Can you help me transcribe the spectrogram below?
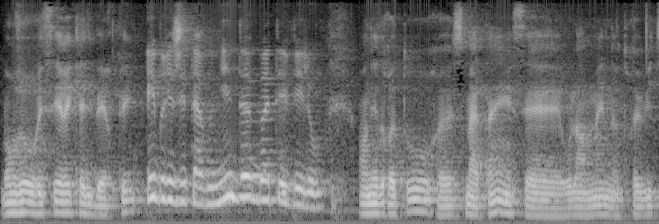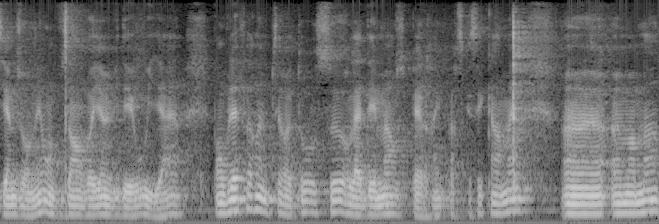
Bonjour, ici Eric La Liberté. Et Brigitte Arouni de Botte et Vélo. On est de retour euh, ce matin, c'est au lendemain de notre huitième journée. On vous a envoyé une vidéo hier. On voulait faire un petit retour sur la démarche du pèlerin parce que c'est quand même un, moment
